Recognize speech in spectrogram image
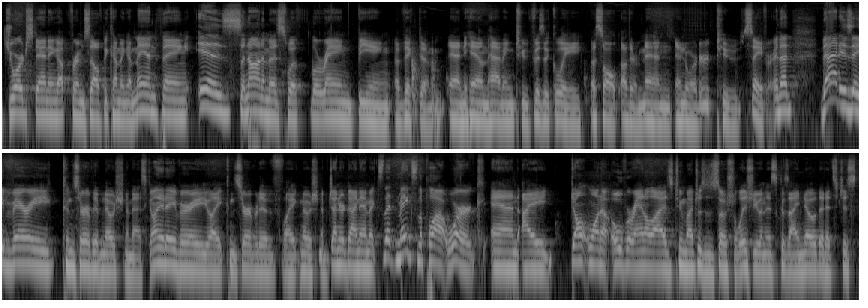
George standing up for himself, becoming a man thing is synonymous with Lorraine being a victim and him having to physically assault other men in order to save her. And that that is a very conservative notion of masculinity, a very like conservative like notion of gender dynamics that makes the plot work. And I don't want to overanalyze too much as a social issue in this because I know that it's just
